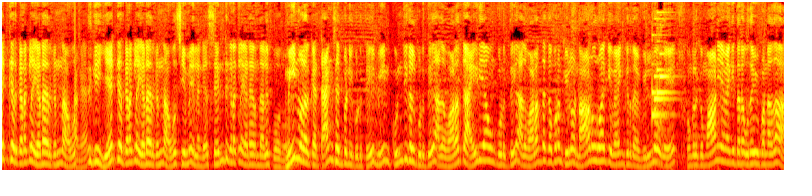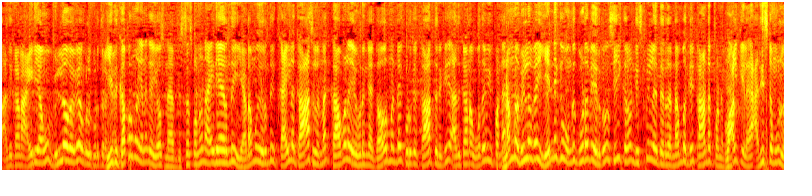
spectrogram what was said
ஏக்கர் கணக்கில் இடம் இருக்குன்னு அவங்க இதுக்கு ஏக்கர் கணக்கில் இடம் இருக்குன்னு அவசியமே இல்லைங்க. சென்ட் கணக்கில் இடம் இருந்தாலே போதும். மீன் வளர்க்க டேங்க் செட் பண்ணி கொடுத்து மீன் குஞ்சுகள் கொடுத்து அதை வளர்க்க ஐடியாவும் கொடுத்து அது வளர்ந்ததுக்கு அப்புறம் கிலோ நானூறு ரூபாய்க்கு வாங்கிக்கிறத வில்லோவே உங்களுக்கு மானியம் வாங்கி தர உதவி பண்ணாதா? அதுக்கான ஐடியாவும் வில்லோவே உங்களுக்கு கொடுத்து இதுக்கப்புறம் எனக்கு யோசனை? பிசினஸ் பண்ணணும் ஐடியா இருந்து இடமும் இருந்து கையில காசு இல்லைன்னா கவலை விடுங்க. கவர்மெண்டே கொடுக்க காத்திருக்கு. அதுக்கான உதவி பண்ண நம்ம வில்லோவே என்னைக்கு உங்க கூடவே இருக்கும். சீக்கிரம் டிஸ்பிளே தெரியாத நம்பருக்கு கான்டாக்ட் பண்ணுங்க. வாழ்க்கையில அதிர்ஷ்டமும்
